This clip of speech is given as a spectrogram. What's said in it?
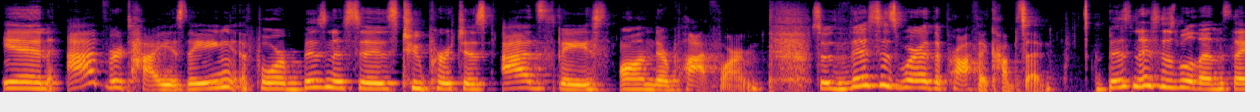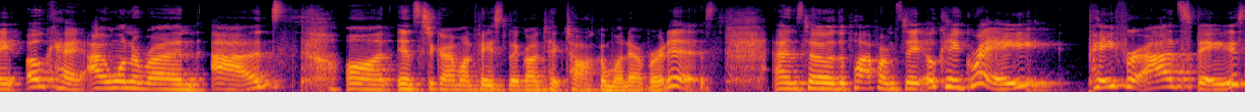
in advertising for businesses to purchase ad space on their platform. So, this is where the profit comes in. Businesses will then say, okay, I want to run ads on Instagram, on Facebook, on TikTok, and whatever it is. And so the platforms say, okay, great, pay for ad space,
